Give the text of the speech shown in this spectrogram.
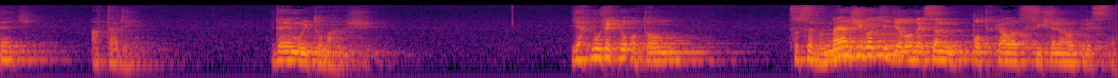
teď a tady. Kde je můj Tomáš? Jak mu řeknu o tom, co se v mém životě dělo, než jsem potkal zříšeného Krista?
